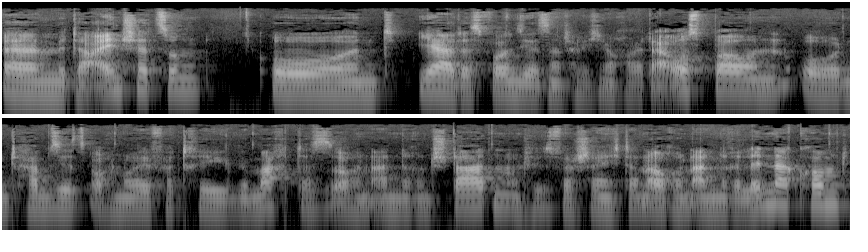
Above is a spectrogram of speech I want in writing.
äh, mit der Einschätzung. Und ja, das wollen sie jetzt natürlich noch weiter ausbauen und haben sie jetzt auch neue Verträge gemacht, dass es auch in anderen Staaten und höchstwahrscheinlich dann auch in andere Länder kommt.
